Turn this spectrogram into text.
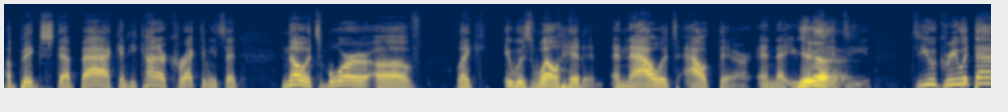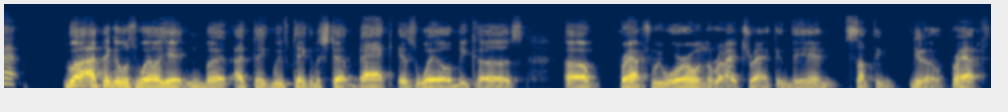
a big step back." And he kind of corrected me and said, "No, it's more of like it was well hidden, and now it's out there, and that you yeah." Can, do, do you agree with that? Well, I think it was well hidden, but I think we've taken a step back as well because um, perhaps we were on the right track, and then something, you know, perhaps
